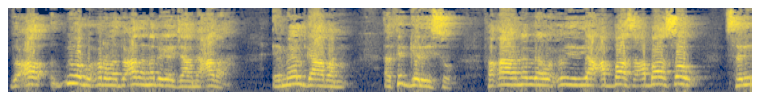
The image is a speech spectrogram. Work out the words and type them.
duco nin walba wuxuu rabaa ducada nabiga ee jaamicada ah ee meel gaaban aad ka gelayso faqaala nabiga wuxuu yihi ya cabaas cabaasow sali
